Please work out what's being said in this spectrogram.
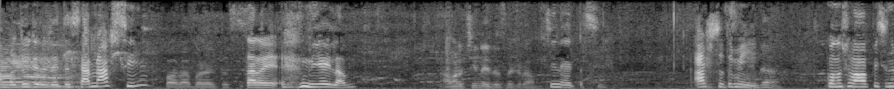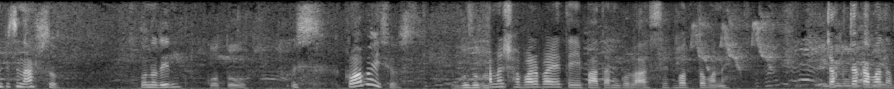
আমরা দুই যাইতেছি। আমি আসছি তারা নিয়ে এলাম। আমার চিনাইতেছে গ্রাম। চিনাইতেছি। আসছো তুমি? কোনো সময় আমার পিছনে পিছনে আসছো? কোনোদিন কত? কবে আইসোস আমার সবার বাড়িতে এই বাদামগুলো আছে বর্তমানে। চকচকা বাদাম।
